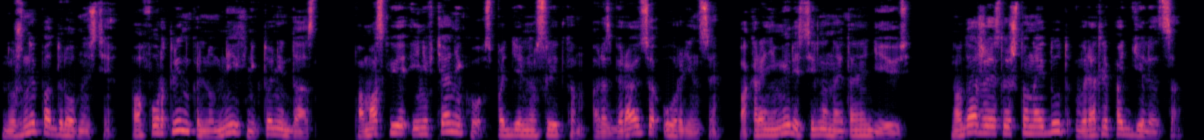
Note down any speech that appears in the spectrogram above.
нужны подробности. По Форт Линкольну мне их никто не даст. По Москве и нефтянику с поддельным слитком разбираются орденцы, по крайней мере сильно на это надеюсь. Но даже если что найдут, вряд ли поделятся.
